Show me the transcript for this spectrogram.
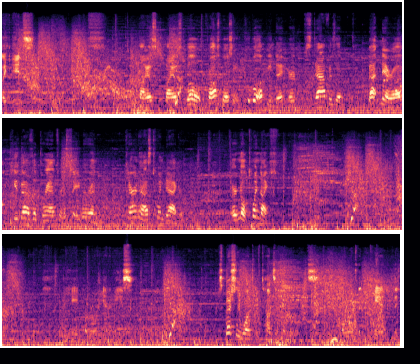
Like, it's... Maya's, Maya's bow, crossbow is a Kubo Apinde, her staff is a Batnera, Hyuga has a brand for the saber, and Karen has Twin Dagger. Or, no, Twin Knife. I hate burrowing enemies. Especially ones with tons of hit points. Or ones that you can't... that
